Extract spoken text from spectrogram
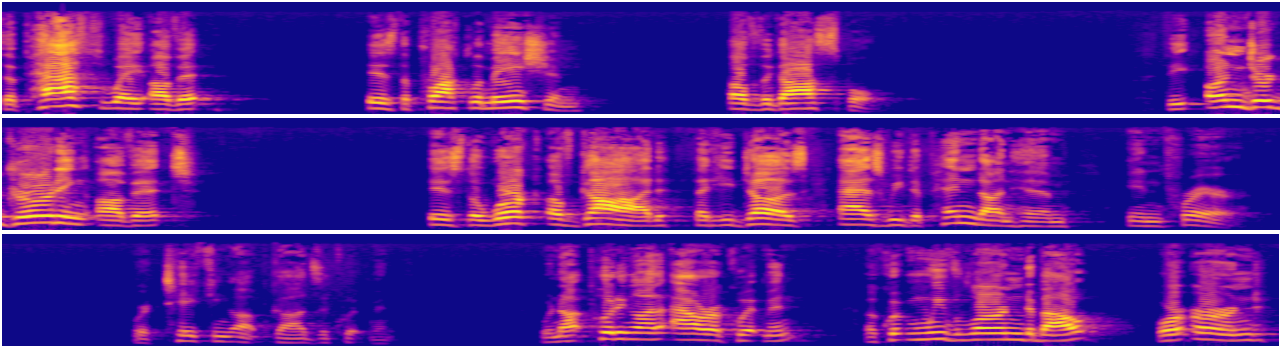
the pathway of it is the proclamation of the gospel. The undergirding of it is the work of God that He does as we depend on Him in prayer. We're taking up God's equipment. We're not putting on our equipment, equipment we've learned about or earned.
